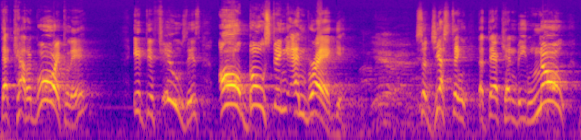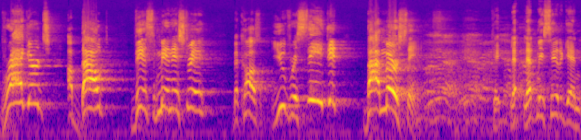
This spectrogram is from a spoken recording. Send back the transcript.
that categorically it diffuses all boasting and bragging, yeah. suggesting that there can be no braggarts about this ministry because you've received it by mercy. Okay, let, let me see it again.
